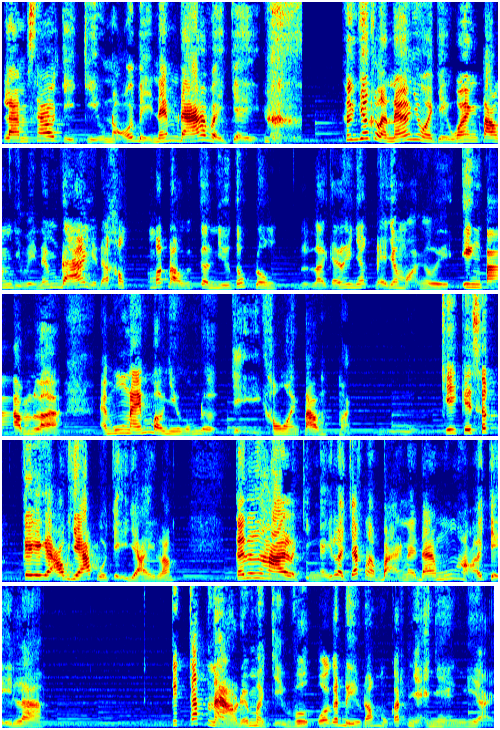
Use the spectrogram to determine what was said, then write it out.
Làm sao chị chịu nổi bị ném đá vậy chị? Thứ nhất là nếu như mà chị quan tâm chị bị ném đá vậy đã không bắt đầu cái kênh youtube luôn. Là cái thứ nhất để cho mọi người yên tâm là em muốn ném bao nhiêu cũng được chị không quan tâm mà cái cái sức cái, cái áo giáp của chị dày lắm. Cái thứ hai là chị nghĩ là chắc là bạn này đang muốn hỏi chị là cái cách nào để mà chị vượt qua cái điều đó một cách nhẹ nhàng như vậy?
